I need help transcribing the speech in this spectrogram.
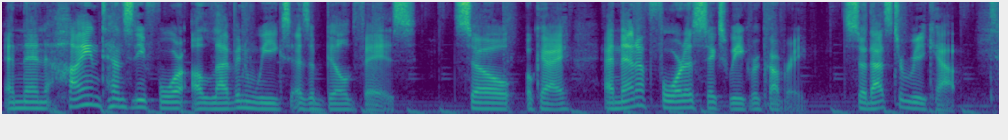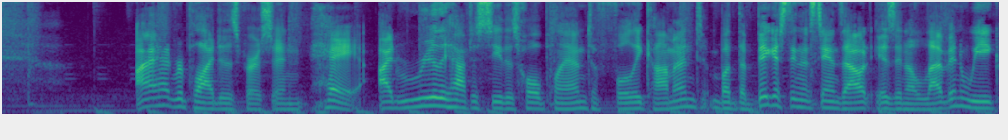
and then high intensity for 11 weeks as a build phase. So, okay. And then a four to six week recovery. So that's to recap. I had replied to this person, hey, I'd really have to see this whole plan to fully comment, but the biggest thing that stands out is an 11 week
